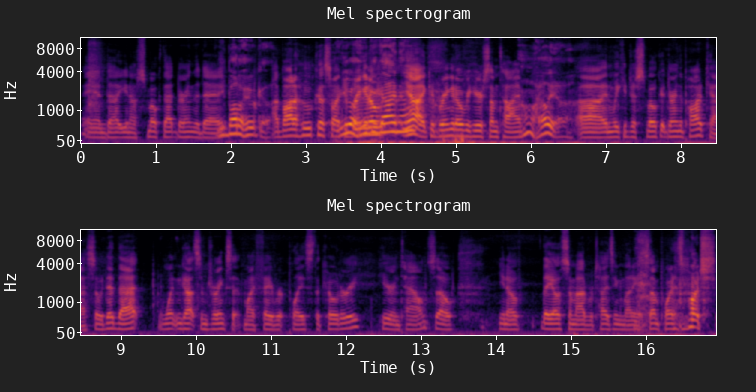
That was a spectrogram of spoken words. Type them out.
and uh, you know smoked that during the day. You bought a hookah. I bought a hookah so I you could bring it over. Yeah, I could bring it over here sometime, Oh hell yeah! uh, and we could just smoke it during the podcast. So we did that. Went and got some drinks at my favorite place, the Coterie, here in town. So, you know, they owe some advertising money at some point, as much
